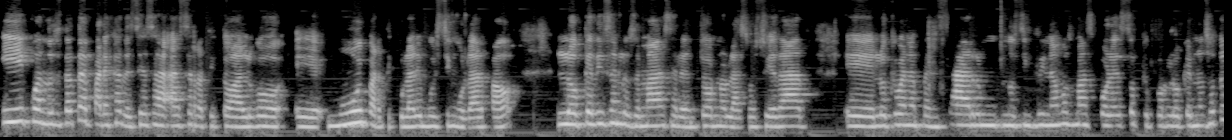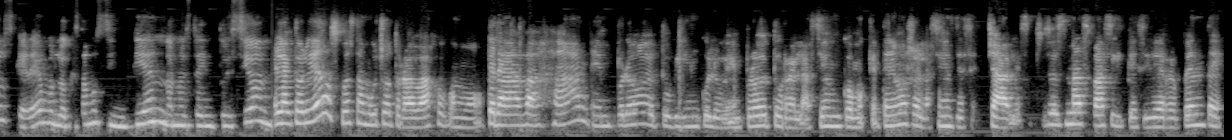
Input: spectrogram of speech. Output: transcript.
y cuando se trata de pareja, decías hace ratito algo eh, muy particular y muy singular, Pau, lo que dicen los demás, el entorno, la sociedad, eh, lo que van a pensar, nos inclinamos más por eso que por lo que nosotros queremos, lo que estamos sintiendo, nuestra intuición. En la actualidad nos cuesta mucho trabajo como trabajar en pro de tu vínculo, en pro de tu relación, como que tenemos relaciones desechables. Entonces es más fácil que si de repente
